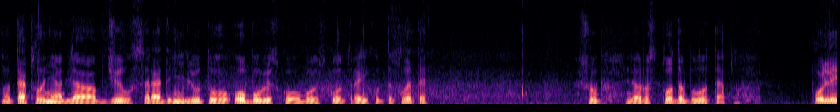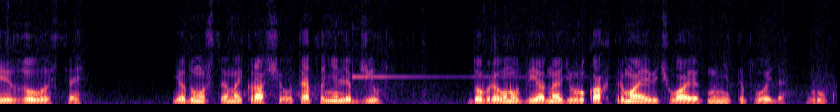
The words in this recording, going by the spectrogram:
отеплення для бджіл в середині лютого обов'язково, обов'язково треба їх утеплити, щоб для розплода було тепло. Поліізол ось. Я думаю, що це найкраще утеплення для бджіл. Добре, воно я навіть в руках тримаю, відчуваю, як мені тепло йде в руку.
